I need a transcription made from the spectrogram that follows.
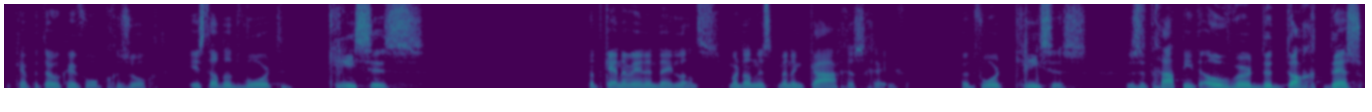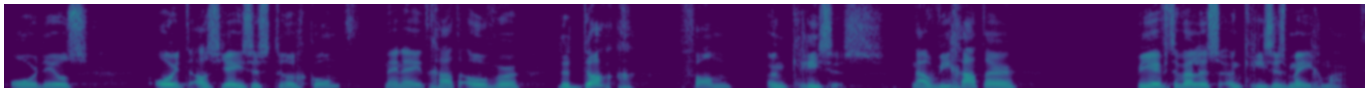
ik heb het ook even opgezocht, is dat het woord crisis. Dat kennen we in het Nederlands, maar dan is het met een K geschreven. Het woord crisis. Dus het gaat niet over de dag des oordeels, ooit als Jezus terugkomt. Nee, nee, het gaat over de dag van een crisis. Nou, wie gaat er, wie heeft er wel eens een crisis meegemaakt?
